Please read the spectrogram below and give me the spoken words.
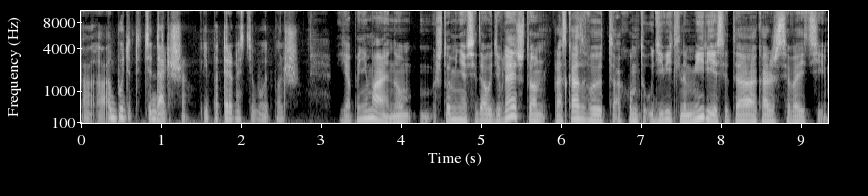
а, будет идти дальше, и потребности будет больше. Я понимаю, но что меня всегда удивляет, что рассказывают о каком-то удивительном мире, если ты окажешься в IT.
